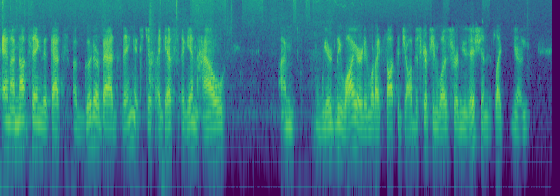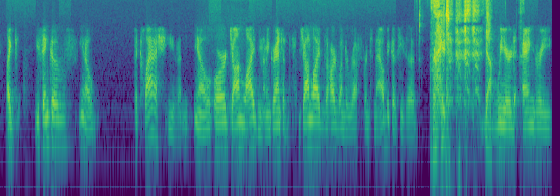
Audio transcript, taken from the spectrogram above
and I'm not saying that that's a good or bad thing. It's just, I guess, again, how I'm weirdly wired and what I thought the job description was for a musician is like, you know, like you think of, you know, the Clash, even, you know, or John Lydon. I mean, granted, John Lydon's a hard one to reference now because he's a right, yeah, weird, angry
